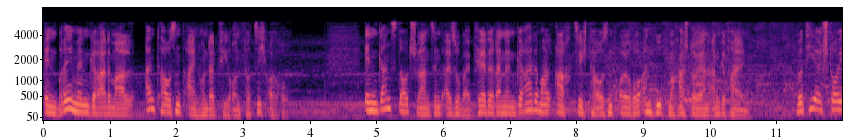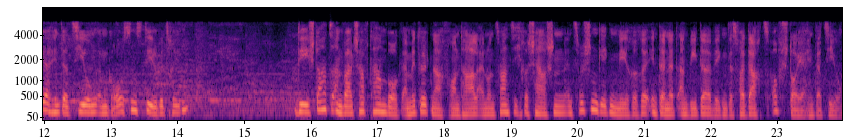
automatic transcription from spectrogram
In Bremen gerade mal 1.144 Euro. In ganz Deutschland sind also bei Pferderennen gerade mal 80.000 Euro an Buchmachersteuern angefallen. Wird hier Steuerhinterziehung im großen Stil betrieben? Die Staatsanwaltschaft Hamburg ermittelt nach Frontal 21 Recherchen inzwischen gegen mehrere Internetanbieter wegen des Verdachts auf Steuerhinterziehung.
